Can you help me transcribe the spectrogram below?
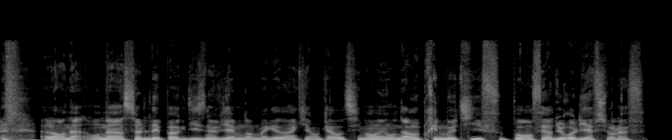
Alors, on a, on a un seul d'époque 19e dans le magasin qui est en carreaux de ciment et on a repris le motif pour en faire du relief sur l'œuf.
